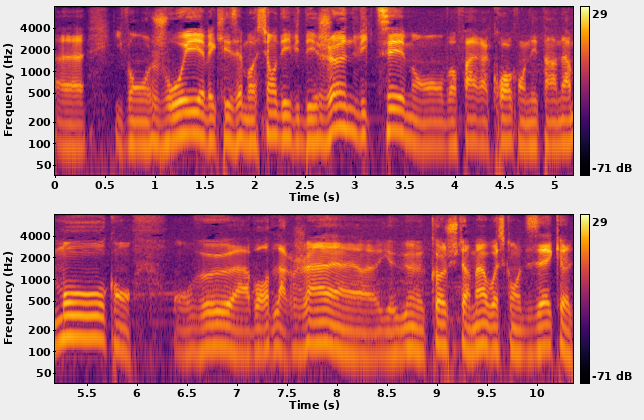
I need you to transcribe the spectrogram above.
Euh, ils vont jouer avec les émotions des, des jeunes victimes. On va faire à croire qu'on est en amour, qu'on on veut avoir de l'argent. Euh, il y a eu un cas justement où est-ce qu'on disait que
